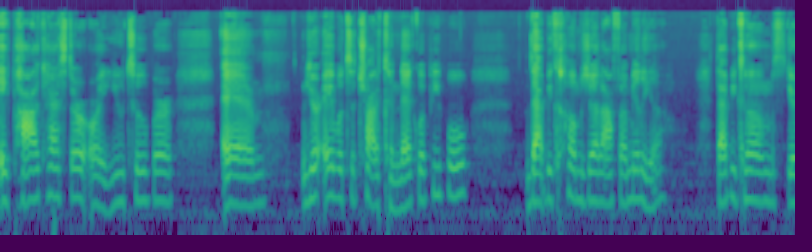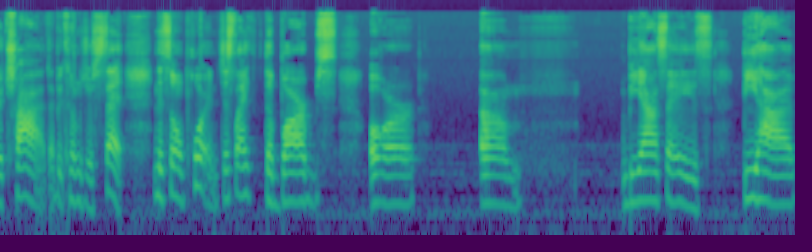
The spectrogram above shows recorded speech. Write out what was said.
a podcaster or a YouTuber and you're able to try to connect with people, that becomes your La Familia. That becomes your tribe. That becomes your set. And it's so important. Just like the Barb's or um, Beyonce's Beyhive,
